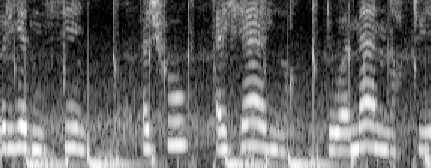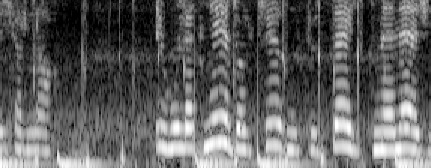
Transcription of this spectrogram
برياد نسين أشهو أشالنا دوامان نختو يشرنا إيولاتني دول تشيغ نتوزاج مناجي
